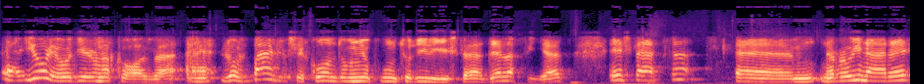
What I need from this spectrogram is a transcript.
Eh, io volevo dire una cosa, eh, lo sbaglio secondo il mio punto di vista della Fiat è stata ehm, rovinare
